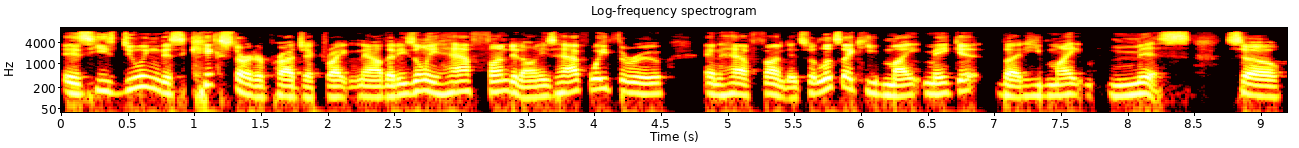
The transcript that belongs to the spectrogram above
is he's doing this kickstarter project right now that he's only half funded on he's halfway through and half funded so it looks like he might make it but he might miss so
